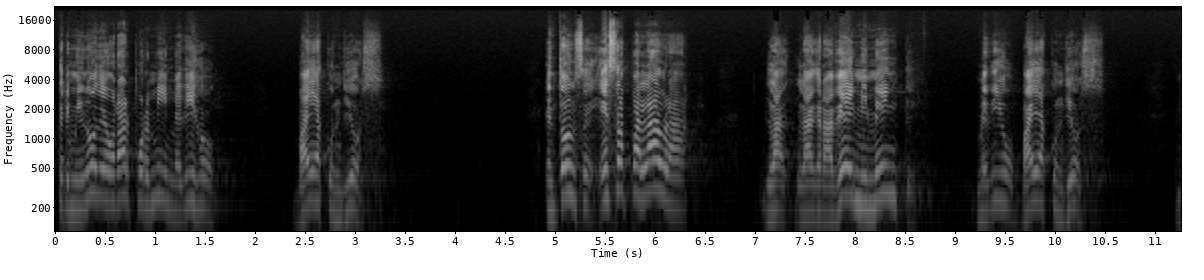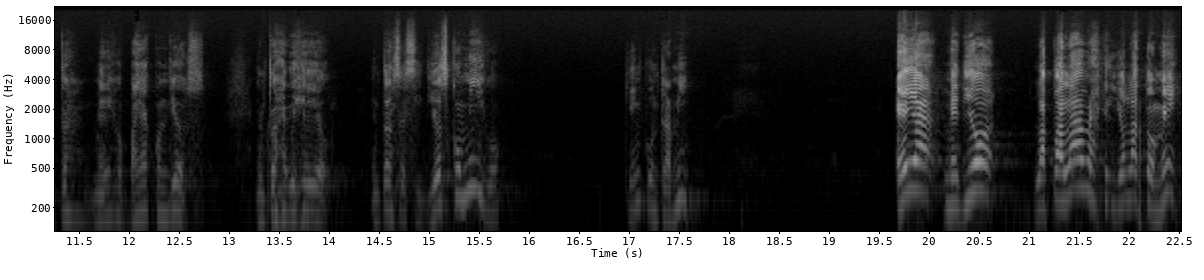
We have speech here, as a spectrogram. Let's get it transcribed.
terminó de orar por mí, me dijo, vaya con Dios. Entonces, esa palabra la, grabé en mi mente me dijo, vaya con Dios. Entonces me dijo, vaya con Dios. Entonces dije yo, entonces si Dios conmigo, ¿quién contra mí? Ella me dio la palabra y yo la tomé.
